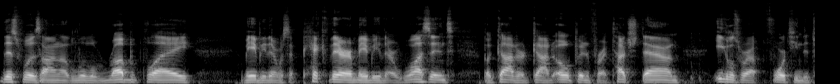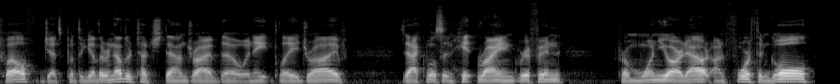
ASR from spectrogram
This was on a little rub play. Maybe there was a pick there, maybe there wasn't, but Goedert got open for a touchdown. Eagles were up 14 to 12. Jets put together another touchdown drive, though, an eight play drive. Zach Wilson hit Ryan Griffin from one yard out on fourth and goal.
